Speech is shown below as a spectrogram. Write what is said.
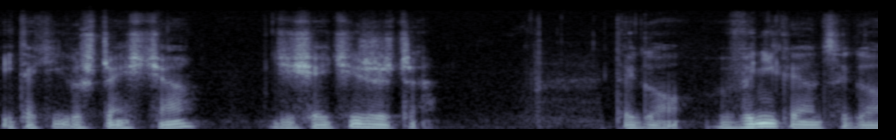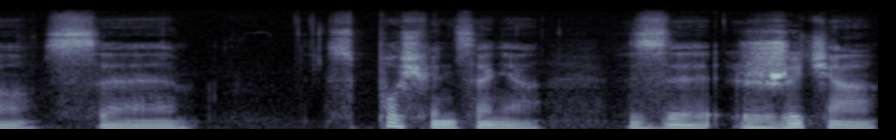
I takiego szczęścia dzisiaj Ci życzę. Tego wynikającego z, z poświęcenia, z życia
